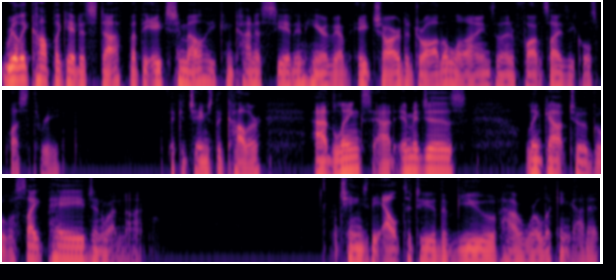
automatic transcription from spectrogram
really complicated stuff, but the HTML you can kind of see it in here. We have HR to draw the lines, and then font size equals plus three. They could change the color, add links, add images, link out to a Google site page, and whatnot. Change the altitude, the view of how we're looking at it.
